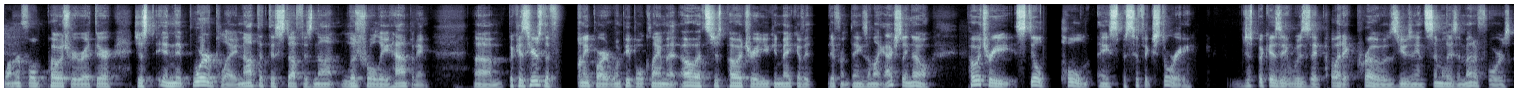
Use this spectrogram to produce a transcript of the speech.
wonderful poetry right there. Just in the wordplay, not that this stuff is not literally happening. Um, because here's the funny part when people claim that, oh, it's just poetry, you can make of it different things. I'm like, actually, no. Poetry still told a specific story. Just because it was a poetic prose using similes and metaphors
